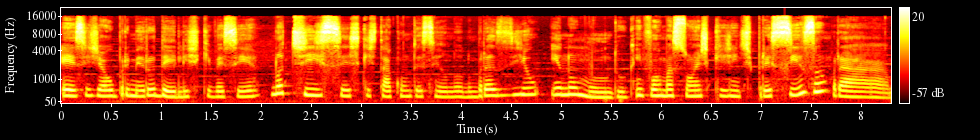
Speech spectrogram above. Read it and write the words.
esse já é o primeiro deles, que vai ser notícias que está acontecendo no Brasil e no mundo. Informações que a gente precisa para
